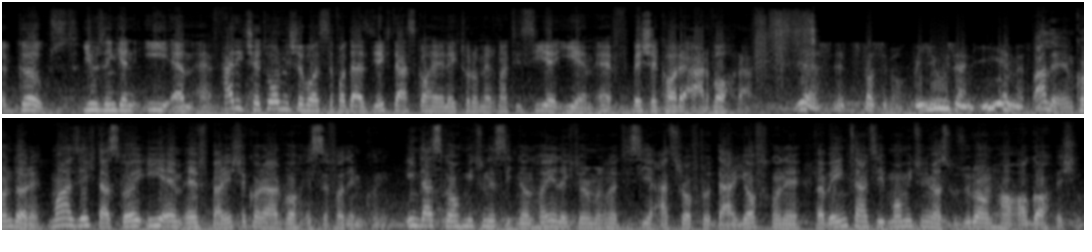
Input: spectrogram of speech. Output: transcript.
a ghost using an EMF هری چطور میشه با استفاده از یک دستگاه الکترومغناطیسی EMF به شکار ارواح رفت؟ Yes, it's possible. We use an EMF. بله امکان داره. ما از یک دستگاه EMF برای شکار ارواح استفاده می‌کنیم. این دستگاه می‌تونه سیگنال های الکترومغناطیسی اطراف رو دریافت کنه و به این ترتیب ما می‌تونیم از حضور آنها آگاه بشیم.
